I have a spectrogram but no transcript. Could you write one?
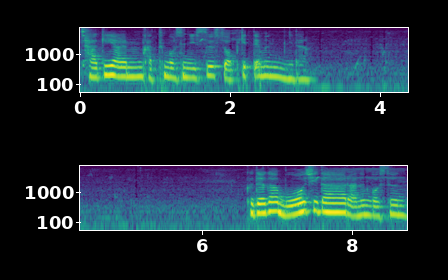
자기 알 같은 것은 있을 수 없기 때문입니다. 그대가 무엇이다 라는 것은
